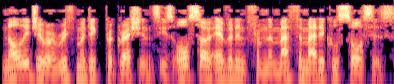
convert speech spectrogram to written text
Knowledge of arithmetic progressions is also evident from the mathematical sources.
